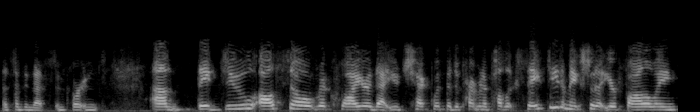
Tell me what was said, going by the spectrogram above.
that's something that's important. Um, they do also require that you check with the Department of Public Safety to make sure that you're following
